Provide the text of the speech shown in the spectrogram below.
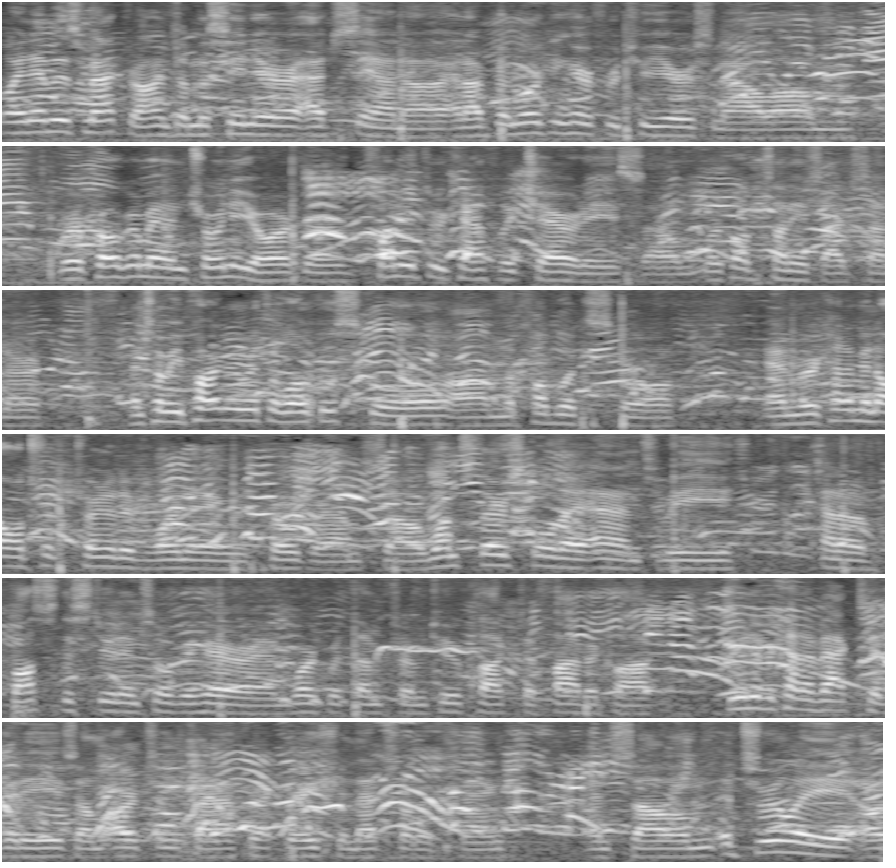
My name is Matt Grimes. I'm a senior at Siena, and I've been working here for two years now. Um, we're a program in Troy, New York. We're funded through Catholic Charities. Um, we're called Sunnyside Center. And so we partner with the local school, um, the public school, and we're kind of an alternative learning program. So once their school day ends, we kind of bus the students over here and work with them from 2 o'clock to 5 o'clock, doing different kind of activities, um, arts and craft, recreation, that sort of thing. And so um, it's really a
